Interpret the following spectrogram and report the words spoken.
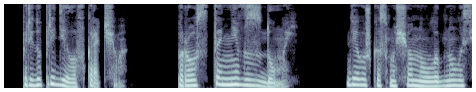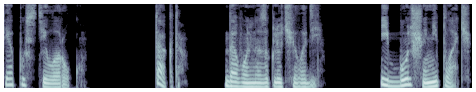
— предупредила вкратчиво. «Просто не вздумай». Девушка смущенно улыбнулась и опустила руку. «Так-то», — довольно заключила Ди. «И больше не плачь».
